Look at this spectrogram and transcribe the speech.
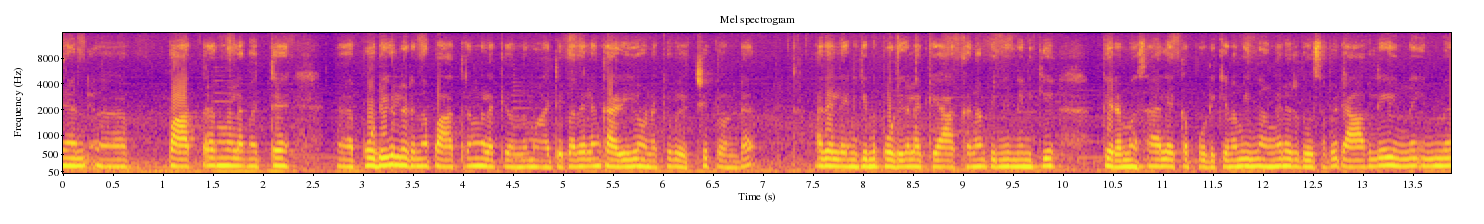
ഞാൻ പാത്രങ്ങൾ മറ്റേ പൊടികളിടുന്ന പാത്രങ്ങളൊക്കെ ഒന്ന് മാറ്റി അപ്പോൾ അതെല്ലാം കഴുകി ഉണക്കി വെച്ചിട്ടുണ്ട്. അതെല്ലാം എനിക്കിന്ന് പൊടികളൊക്കെ ആക്കണം. പിന്നെ ഇന്ന് എനിക്ക് ഗരം മസാലയൊക്കെ പൊടിക്കണം. ഇന്ന് അങ്ങനെ ഒരു ദിവസം. അപ്പോൾ രാവിലെ ഇന്ന് ഇന്ന്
